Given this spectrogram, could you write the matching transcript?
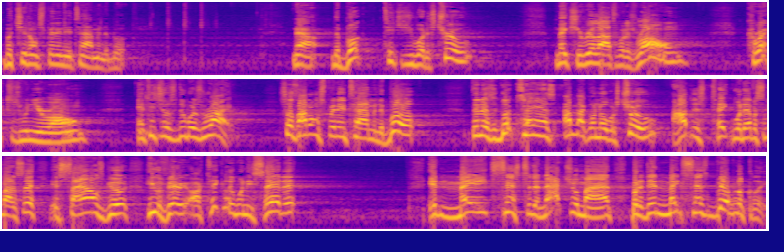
but you don't spend any time in the book. Now, the book teaches you what is true, makes you realize what is wrong, corrects us when you're wrong, and teaches us to do what is right. So if I don't spend any time in the book, then there's a good chance I'm not going to know what's true. I'll just take whatever somebody said. It sounds good. He was very articulate when he said it. It made sense to the natural mind, but it didn't make sense biblically.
